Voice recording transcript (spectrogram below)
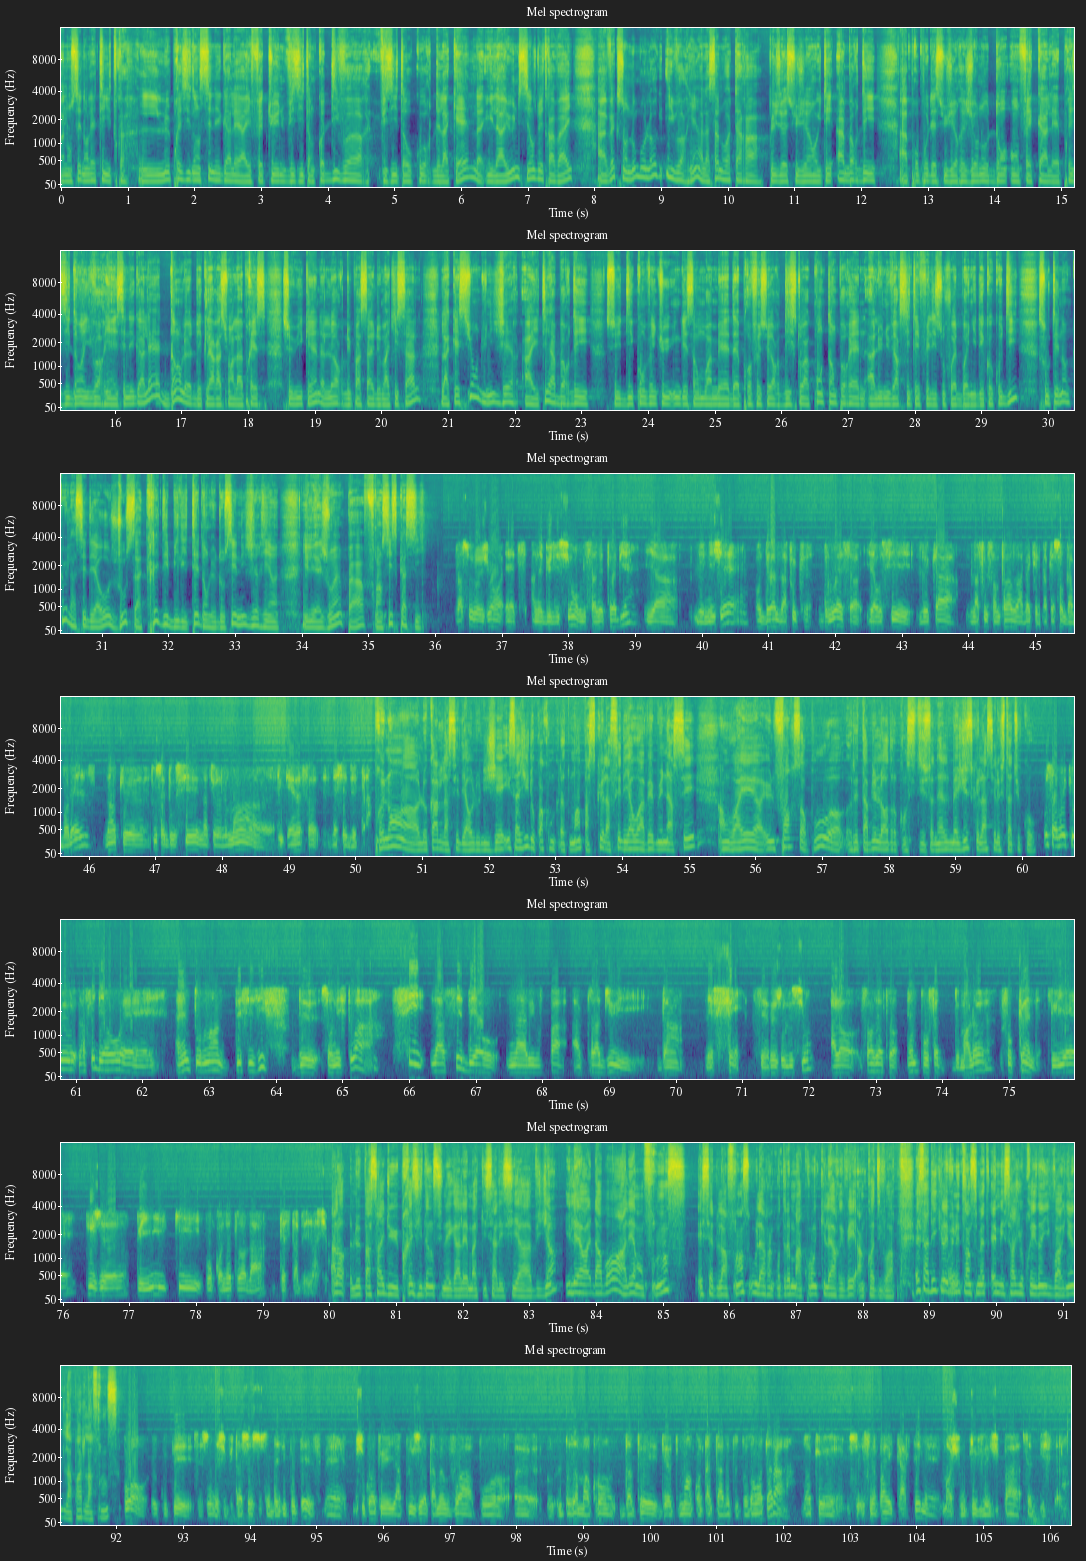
Annoncé dans les titres, le président sénégalais a effectué une visite en Côte d'Ivoire, visite au cours de laquelle il a eu une séance de travail avec son homologue ivoirien Alassane Ouattara. Plusieurs sujets ont été abordés à propos des sujets régionaux dont ont fait cas les présidents ivoiriens et sénégalais dans leur déclaration à la presse ce week-end lors du passage de Macky Sall. La question du Niger a été abordée, se dit convaincu Nguessan Mohamed, professeur d'histoire contemporaine à l'université Félix Houphouët-Boigny de Cocody soutenant que la CDAO joue sa crédibilité dans le dossier nigérien. Il est joint par Francis Cassi. La sous-région est en ébullition, vous le savez très bien. Il y a le Niger, au-delà de l'Afrique de l'Ouest, il y a aussi le cas de l'Afrique centrale avec la question gabonaise. Donc, euh, tous ces dossiers, naturellement, euh, intéressent les chefs d'État. Prenons euh, le cas de la CDAO, le Niger. Il s'agit de quoi concrètement? Parce que la CDAO avait menacé envoyer une force pour rétablir l'ordre constitutionnel, mais jusque-là, c'est le statu quo. Vous savez que la CDAO est à un tournant décisif de son histoire. Si la CDAO n'arrive pas à traduire dans les faits ces résolutions, alors sans être un prophète de malheur, il faut craindre qu'il y ait plusieurs pays qui vont connaître la déstabilisation. Alors, le passage du président sénégalais Macky Sall ici à Abidjan, il est d'abord allé en France et c'est de la France où il a rencontré Macron qu'il est arrivé en Côte d'Ivoire. Est-ce à dire qu'il est venu transmettre un message au président ivoirien de la part de la France? Bon, écoutez, ce sont des supputations, ce sont des hypothèses, mais je crois qu'il y a plusieurs quand même voies pour euh, le président Macron d'entrer directement en contact avec le président Ouattara. Donc, euh, ce n'est pas écarté, mais moi je ne privilégie pas cette piste-là.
